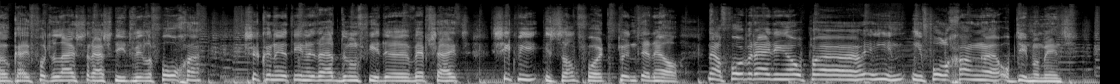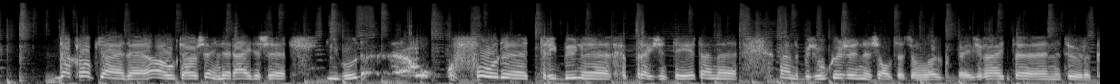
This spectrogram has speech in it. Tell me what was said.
Oké, voor de luisteraars die het willen volgen... ze kunnen het inderdaad doen via de website circuitzandvoort.nl. Nou, voorbereidingen op, uh, in, in, volle gang uh, op dit moment. Dat klopt, ja. De auto's en de rijders uh, die worden voor de tribune gepresenteerd aan, uh, aan de bezoekers. En dat is altijd een leuke bezigheid natuurlijk.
